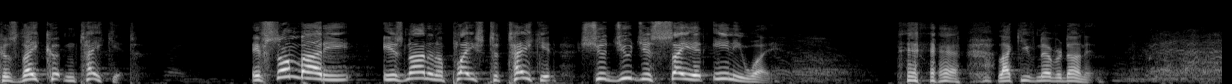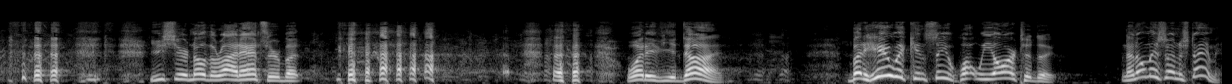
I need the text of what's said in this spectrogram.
Because they couldn't take it. If somebody is not in a place to take it, should you just say it anyway? like you've never done it. you sure know the right answer, but what have you done? But here we can see what we are to do. Now, don't misunderstand me.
